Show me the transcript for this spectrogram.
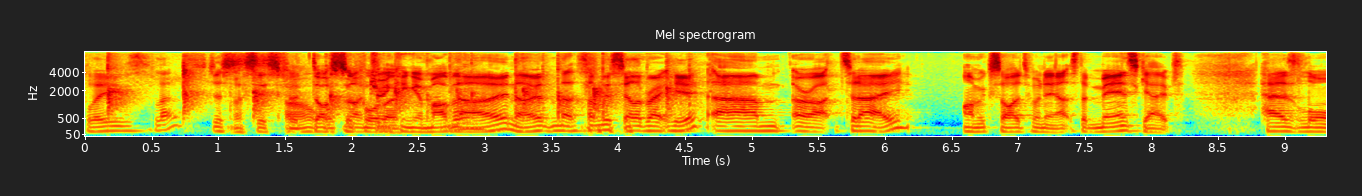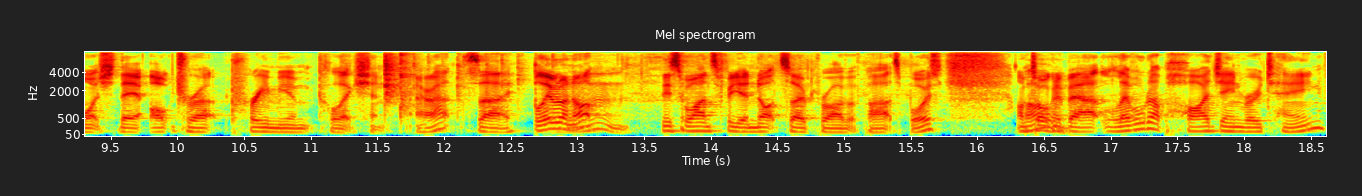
please, lads? Just What's this for Oh, Dos not for, drinking a mother? No, no, not something to celebrate here. Um, all right, today I'm excited to announce that Manscaped has launched their Ultra Premium Collection. All right. So, believe it or not, this one's for your not so private parts, boys. I'm talking about leveled up hygiene routine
